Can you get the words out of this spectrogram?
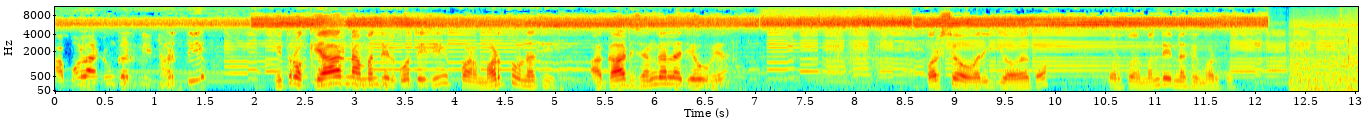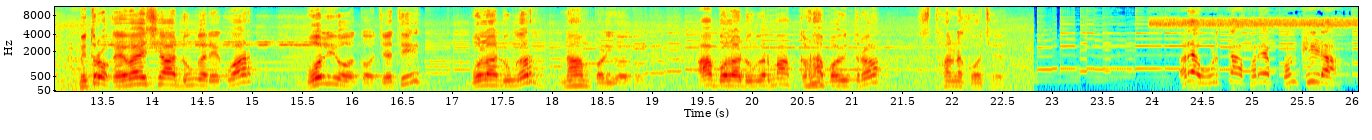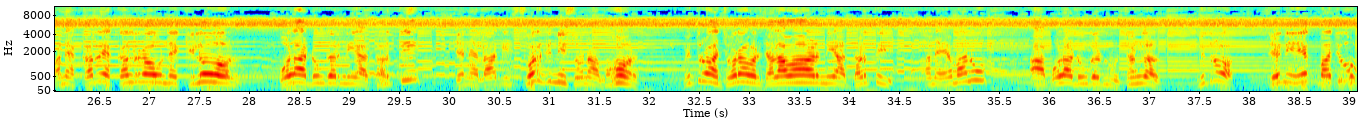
આ બોલા ડુંગરની ધરતી? મિત્રો ક્યારના મંદિર ગોતી છે પણ મળતું નથી. આ ગાઢ જંગલ જ એવું છે. પરસ્યો વરી ગયો હવે તો પણ તોય મંદિર નથી મળતું. મિત્રો કહેવાય છે આ ડુંગર એકવાર બોલ્યો હતો જેથી બોલા ડુંગર નામ પડ્યું હતું. આ બોલા ડુંગરમાં ઘણા પવિત્ર સ્થાનકો છે. અરે ઉડતા ફરે પંખીડા અને કરે કલરવ ને કિલોલ. બોલા ડુંગરની આ ધરતી જેને લાગી સ્વર્ગની સોના મોહર. મિત્રો, આ જોરાવર ઝાલાવાડની આ ધરતી અને એમાંનું આ બોલા ડુંગરનું જંગલ. મિત્રો, જેની એક બાજુ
